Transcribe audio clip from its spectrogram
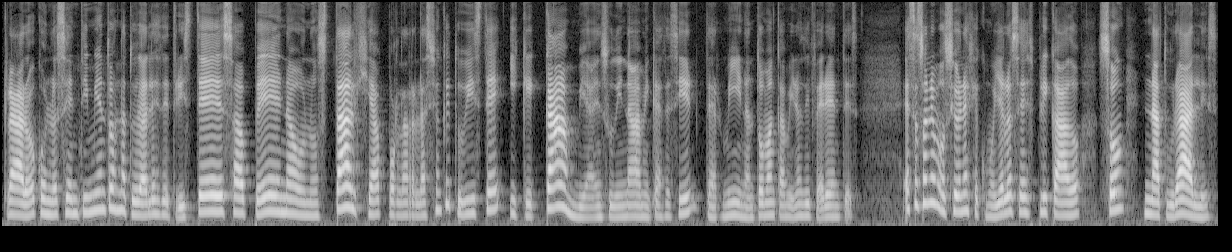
claro, con los sentimientos naturales de tristeza, pena o nostalgia por la relación que tuviste y que cambia en su dinámica, es decir, terminan, toman caminos diferentes. Estas son emociones que, como ya los he explicado, son naturales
